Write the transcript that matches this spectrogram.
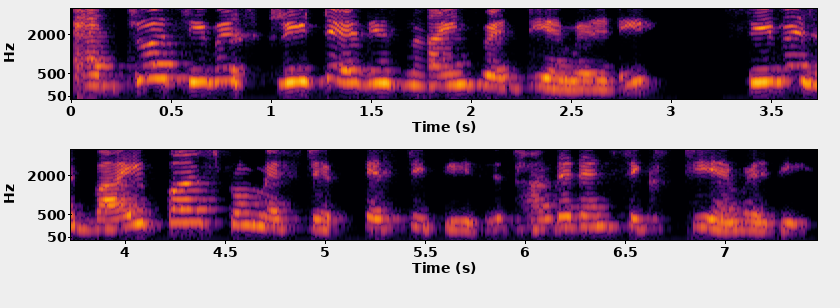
Actual sewage treated is 920 MLD. Sewage bypass from STPs is 160 MLD.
